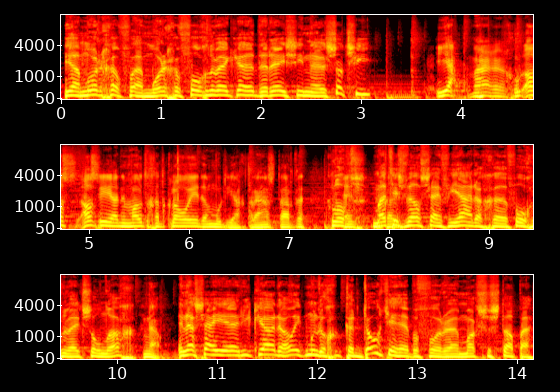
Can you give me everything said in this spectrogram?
Ja, morgen, of, eh, morgen volgende week eh, de race in eh, Sochi. Ja, maar goed, als, als hij aan de motor gaat klooien... dan moet hij achteraan starten. Klopt, En- maar het is wel zijn verjaardag volgende week zondag. Nou. En dan zei eh, Ricciardo, ik moet nog een cadeautje hebben voor eh, Max Verstappen.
